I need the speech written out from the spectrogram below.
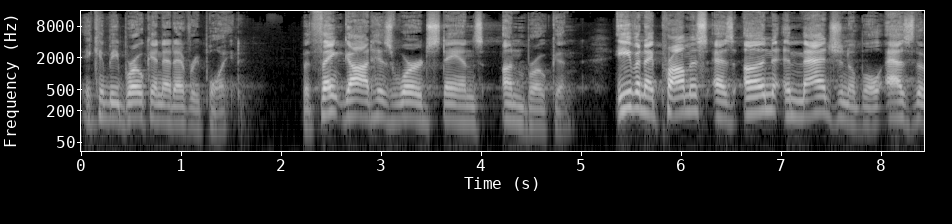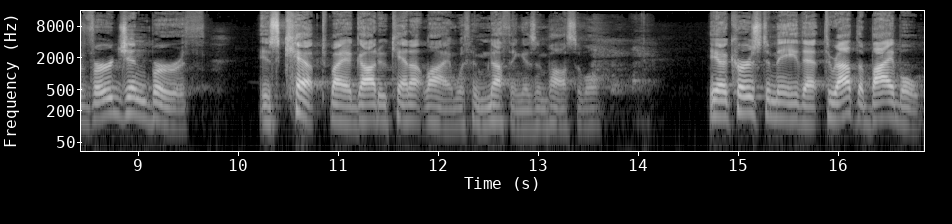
it can be broken at every point. But thank God his word stands unbroken. Even a promise as unimaginable as the virgin birth is kept by a God who cannot lie, and with whom nothing is impossible. It occurs to me that throughout the Bible,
